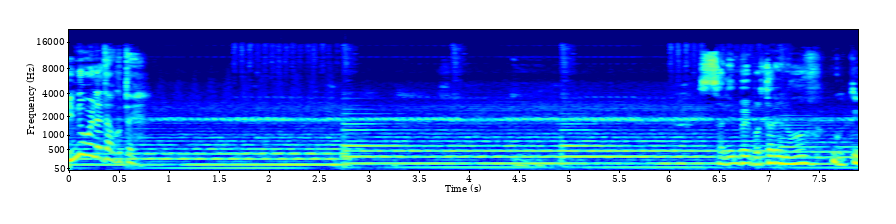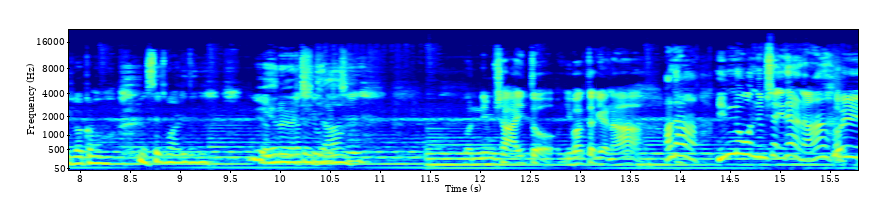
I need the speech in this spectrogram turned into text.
ಇನ್ನೂ ಒಳ್ಳೇದಾಗುತ್ತೆ. ಸಲೀಂ ಬೈ ಬರ್ತಾರೇನೋ? ಗೊತ್ತಿಲ್ಲ ಕಣೋ. ಮೆಸೇಜ್ ಮಾಡಿದ್ದೀನಿ ಏನು ಹೇಳ್ತಾ ಇದ್ಯಾ? ಒಂದ್ ನಿಮಿಷ ಆಯ್ತು. ಇವಾಗ ತೆಗಿಯೋಣ? ಅಣ್ಣ ಇನ್ನೂ ಒಂದ್ ನಿಮಿಷ ಇದೆ ಅಣ್ಣ. ಒಯ್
